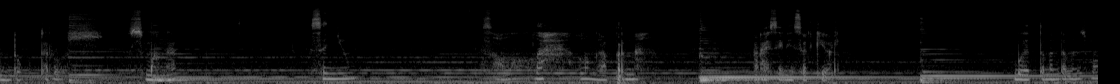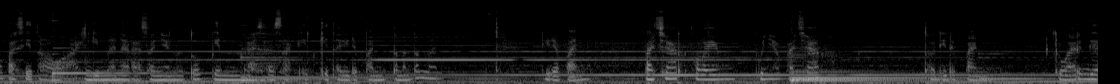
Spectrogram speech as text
untuk terus semangat senyum seolah-olah lo nggak pernah ngerasain insecure buat teman-teman semua pasti tahu lah gimana rasanya nutupin rasa sakit kita di depan teman-teman. Di depan pacar kalau yang punya pacar atau di depan keluarga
